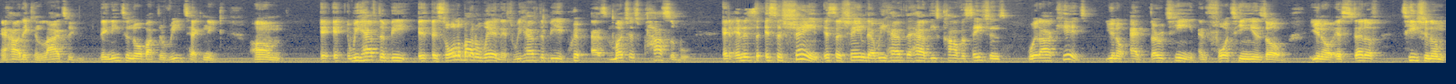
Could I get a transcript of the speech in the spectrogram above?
and how they can lie to you. They need to know about the Reid technique. Um, it, it, we have to be. It, it's all about awareness. We have to be equipped as much as possible, and, and it's it's a shame. It's a shame that we have to have these conversations with our kids. You know, at 13 and 14 years old. You know, instead of teaching them,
